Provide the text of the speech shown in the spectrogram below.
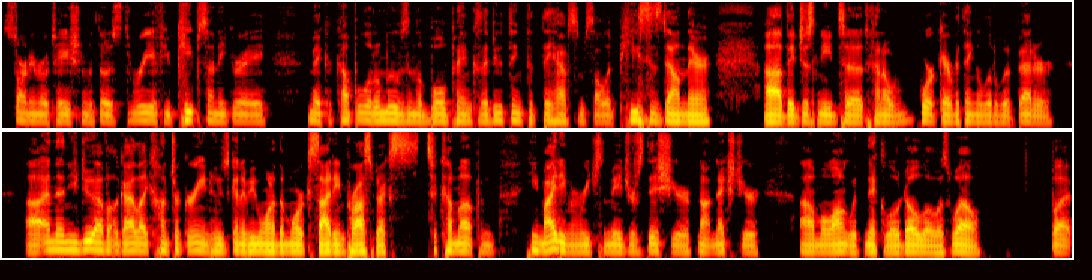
starting rotation with those three. If you keep Sonny Gray, make a couple little moves in the bullpen because I do think that they have some solid pieces down there. Uh, they just need to kind of work everything a little bit better. Uh, and then you do have a guy like Hunter Greene, who's going to be one of the more exciting prospects to come up, and he might even reach the majors this year, if not next year, um, along with Nick Lodolo as well. But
